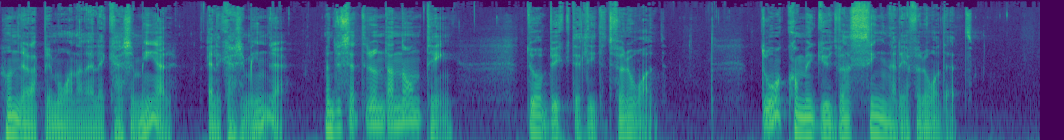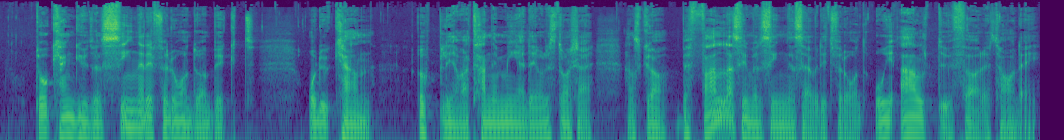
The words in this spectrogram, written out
100-lapp i månaden eller kanske mer. Eller kanske mindre. Men du sätter undan någonting. Du har byggt ett litet förråd. Då kommer Gud välsigna det förrådet. Då kan Gud välsigna det förråd du har byggt. Och du kan uppleva att han är med dig. Och det står så här. Han ska befalla sin välsignelse över ditt förråd. Och i allt du företar dig.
